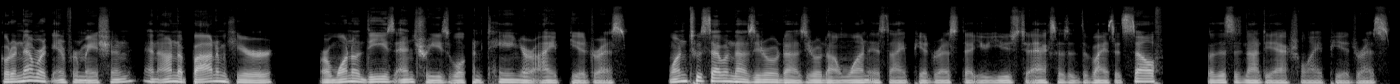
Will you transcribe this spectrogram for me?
go to network information, and on the bottom here, or one of these entries will contain your IP address. 127.0.0.1 is the IP address that you use to access the device itself, so this is not the actual IP address.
